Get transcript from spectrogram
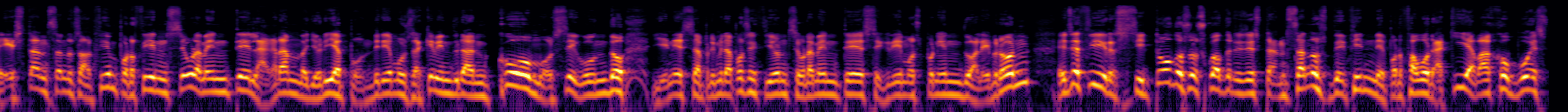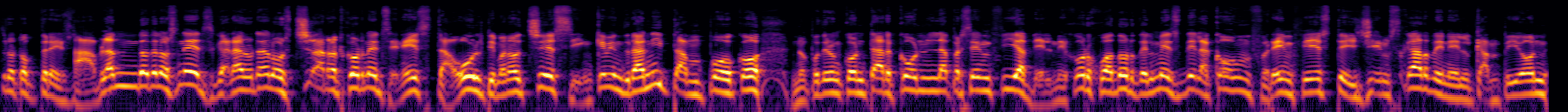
están sanos al 100%, seguramente la gran mayoría pondríamos a Kevin Durant como segundo, y en esa primera posición seguramente seguiremos poniendo a LeBron. Es decir, si todos los jugadores están sanos, decidme por favor aquí abajo vuestro top 3. Hablando de los Nets, ganaron a los Charlotte Hornets en esta última noche sin Kevin Durant y tampoco no pudieron contar con la presencia del mejor jugador del mes de la conferencia este, James Harden, el campeón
